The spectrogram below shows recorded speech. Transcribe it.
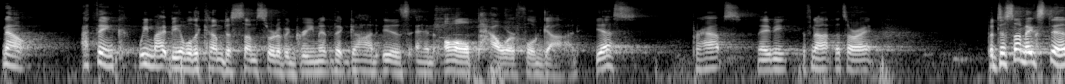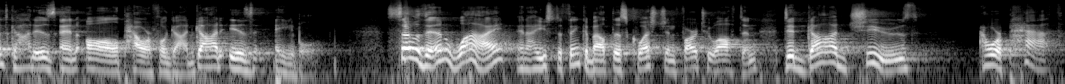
Now, I think we might be able to come to some sort of agreement that God is an all powerful God. Yes? Perhaps? Maybe? If not, that's all right. But to some extent, God is an all powerful God. God is able. So then, why, and I used to think about this question far too often, did God choose our path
